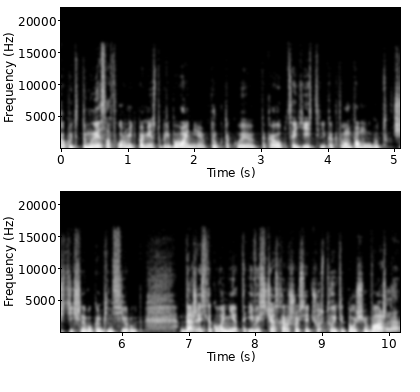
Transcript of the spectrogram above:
какой-то ТМС оформить по месту пребывания. Вдруг такое, такая опция есть или как-то вам помогут, частично его компенсируют. Даже если такого нет, и вы сейчас хорошо себя чувствуете, то очень важно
